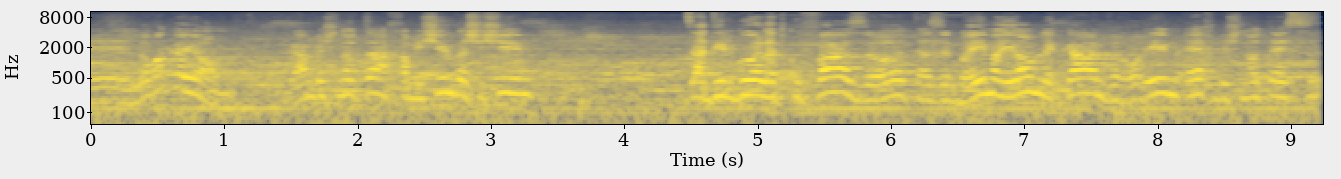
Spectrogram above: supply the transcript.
אה, לא רק היום, גם בשנות ה-50 וה-60 קצת דילגו על התקופה הזאת, אז הם באים היום לכאן ורואים איך בשנות ה-20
